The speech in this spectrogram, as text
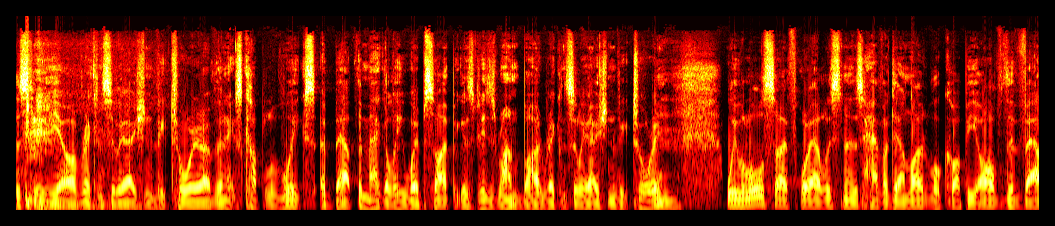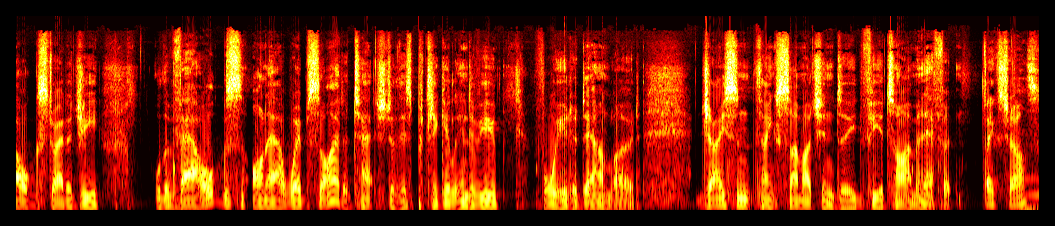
the CEO of Reconciliation Victoria, over the next couple of weeks about the Maggolee website because it is run by Reconciliation Victoria. Hmm. We will also, for our listeners, have a downloadable copy of the VALG strategy or the VALGs on our website attached to this particular interview for you to download. Jason, thanks so much indeed for your time and effort. Thanks, Charles.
